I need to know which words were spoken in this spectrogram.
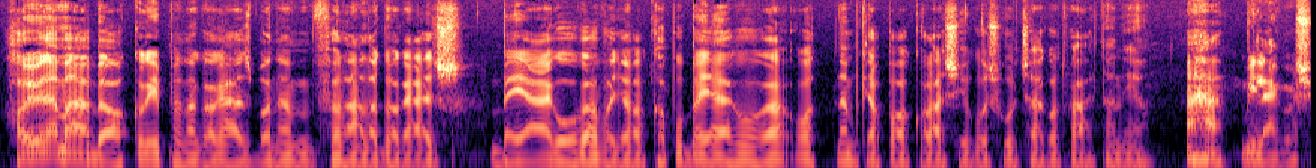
Ha ő nem áll be, akkor éppen a garázsba nem feláll a garázs bejáróra, vagy a kapu bejáróra, ott nem kell parkolási jogosultságot váltania. Aha, világos.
